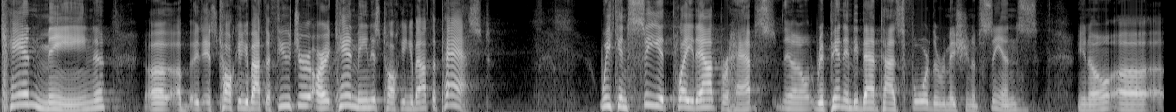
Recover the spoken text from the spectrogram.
can mean uh, uh, it's talking about the future, or it can mean it's talking about the past. We can see it played out, perhaps, you know, repent and be baptized for the remission of sins, you know, uh,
